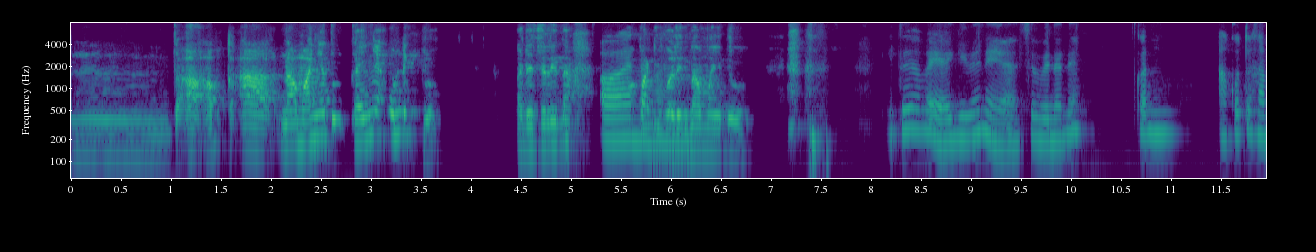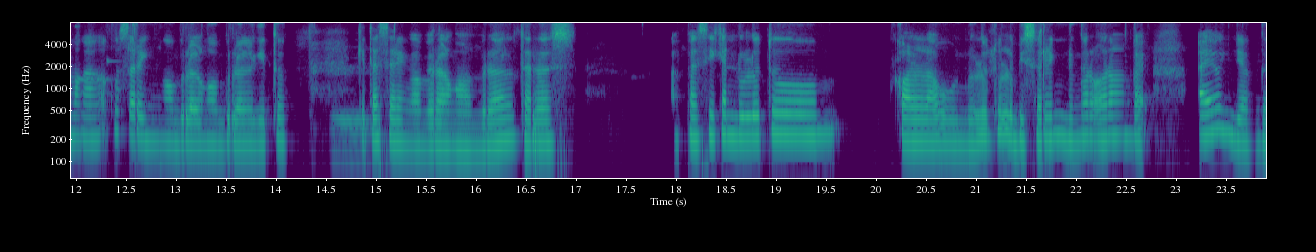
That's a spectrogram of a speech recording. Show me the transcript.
Hmm, ah, ah, namanya tuh kayaknya unik loh. Ada cerita Oh, apa di balik nama itu? itu apa ya gimana ya sebenarnya kan aku tuh sama kakakku sering ngobrol-ngobrol gitu. Hmm, Kita sering ngobrol-ngobrol terus apa sih kan dulu tuh kalau dulu tuh lebih sering dengar orang kayak ayo jaga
